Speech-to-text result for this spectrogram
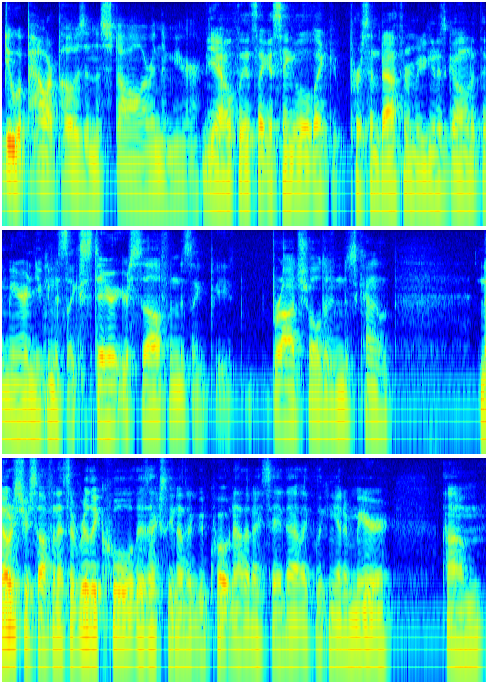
do a power pose in the stall or in the mirror. Yeah, hopefully it's like a single like person bathroom where you can just go in with the mirror and you can just like stare at yourself and just like be broad shouldered and just kind of notice yourself. And that's a really cool. There's actually another good quote now that I say that, like looking at a mirror. Um,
